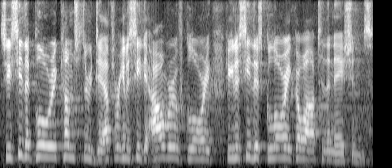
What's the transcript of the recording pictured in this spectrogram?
So you see that glory comes through death. We're going to see the hour of glory. You're going to see this glory go out to the nations.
